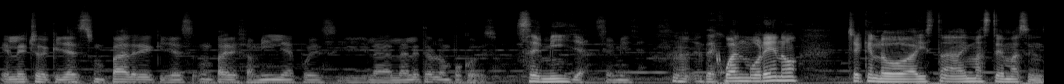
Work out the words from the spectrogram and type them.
el hecho de que ya es un padre, que ya es un padre de familia, pues, y la, la letra habla un poco de eso. Semilla. Semilla. De Juan Moreno. Chequenlo, ahí está, hay más temas en,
